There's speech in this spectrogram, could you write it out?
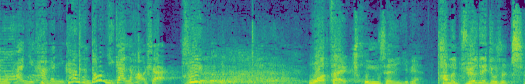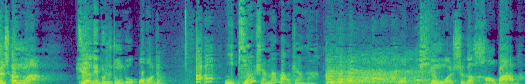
呦！夏东海，你看看，你看看，都是你干的好事儿。嘿，我再重申一遍，他们绝对就是吃撑了，绝对不是中毒，我保证。哎哎，你凭什么保证啊？我凭我是个好爸爸，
